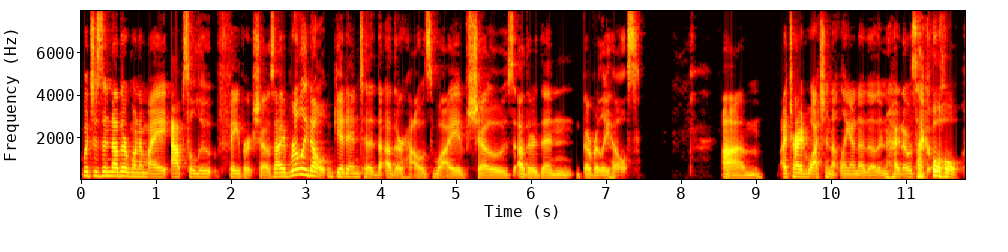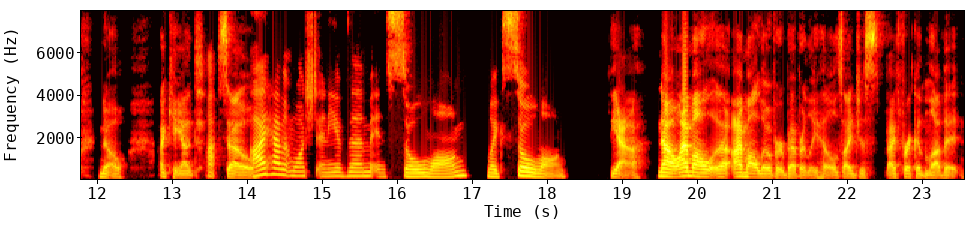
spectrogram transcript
Which is another one of my absolute favorite shows. I really don't get into the other housewife shows other than Beverly Hills. Um, I tried watching Atlanta the other night. I was like, oh no, I can't. So I haven't watched any of them in so long like so long. Yeah. No, I'm all uh, I'm all over Beverly Hills. I just I freaking love it.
